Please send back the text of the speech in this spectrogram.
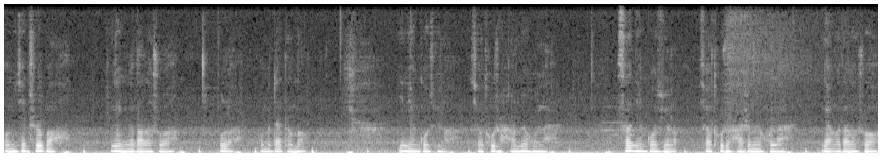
我们先吃吧。”另一个大大说：“不了，我们再等等。”一年过去了，小兔子还没有回来。三年过去了，小兔子还是没有回来。两个大大说：“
